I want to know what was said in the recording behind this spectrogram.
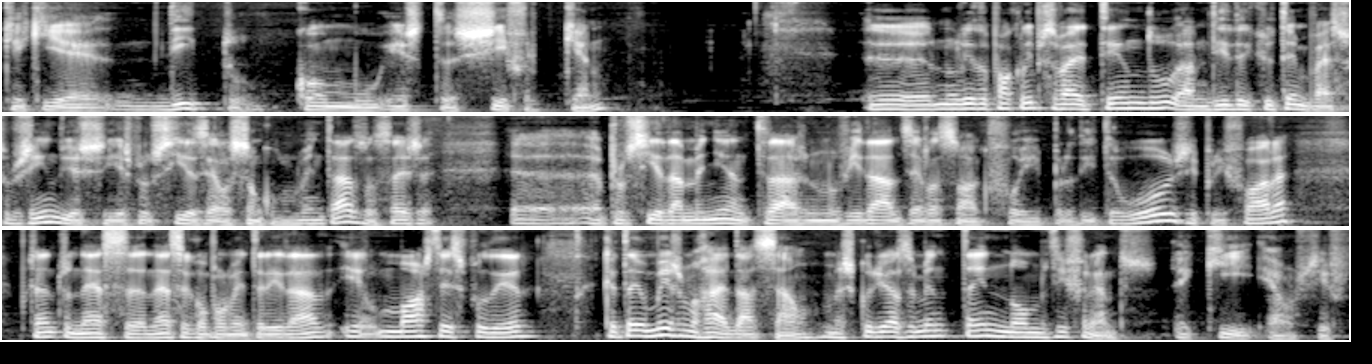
que aqui é dito como este chifre pequeno, no livro do Apocalipse vai tendo, à medida que o tempo vai surgindo, e as, e as profecias elas são complementares, ou seja, eh, a profecia da manhã traz novidades em relação à que foi predita hoje e por aí fora. Portanto, nessa, nessa complementaridade, ele mostra esse poder que tem o mesmo raio de ação, mas curiosamente tem nomes diferentes. Aqui é um chifre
